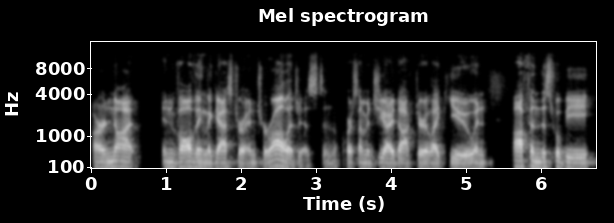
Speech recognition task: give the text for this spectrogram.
are not involving the gastroenterologist. And of course, I'm a GI doctor like you, and often this will be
